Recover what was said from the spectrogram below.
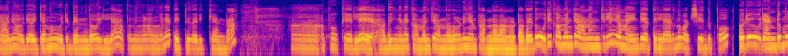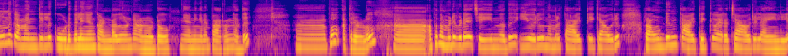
ഞാനും അവരുമായിട്ടൊന്നും ഒരു ബന്ധവും ഇല്ല. അപ്പോൾ നിങ്ങൾ അങ്ങനെ തെറ്റിദ്ധരിക്കേണ്ട. അപ്പോൾ ഓക്കെ അല്ലേ? അതിങ്ങനെ കമന്റ് വന്നതുകൊണ്ട് ഞാൻ പറഞ്ഞതാണ് കേട്ടോ. അതായത് ഒരു കമന്റ് ആണെങ്കിൽ ഞാൻ മൈൻഡ് ചെയ്യത്തില്ലായിരുന്നു. പക്ഷേ ഇതിപ്പോൾ ഒരു രണ്ട് മൂന്ന് കമന്റിൽ കൂടുതൽ ഞാൻ കണ്ടതുകൊണ്ടാണ് കേട്ടോ ഞാനിങ്ങനെ പറഞ്ഞത്. അപ്പോൾ അത്രേ ഉള്ളൂ. അപ്പോൾ നമ്മുടെ ഇവിടെ ചെയ്യുന്നത് ഈ ഒരു നമ്മൾ താഴത്തേക്ക് ആ ഒരു റൗണ്ടിൽ നിന്ന് താഴത്തേക്ക് വരച്ച ആ ഒരു ലൈനിൽ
